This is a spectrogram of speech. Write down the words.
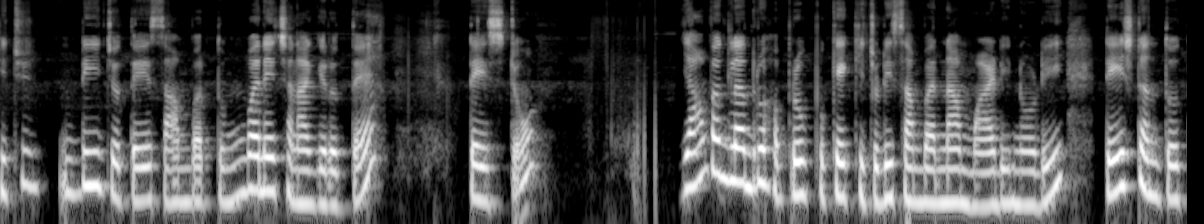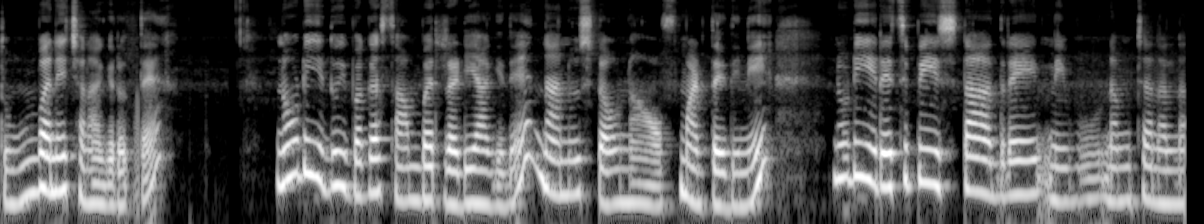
ಕಿಚಡಿ ಜೊತೆ ಸಾಂಬಾರು ತುಂಬಾ ಚೆನ್ನಾಗಿರುತ್ತೆ. ಟೇಸ್ಟು. ಯಾವಾಗಲಾದರೂ ಅಪರೂಪಕ್ಕೆ ಕಿಚಡಿ ಸಾಂಬಾರನ್ನ ಮಾಡಿ ನೋಡಿ ಟೇಸ್ಟ್ ಅಂತೂ ತುಂಬಾ ಚೆನ್ನಾಗಿರುತ್ತೆ. ನೋಡಿ, ಇದು ಇವಾಗ ಸಾಂಬಾರು ರೆಡಿಯಾಗಿದೆ ನಾನು ಸ್ಟವ್ನ ಆಫ್ ಮಾಡ್ತಾಯಿದ್ದೀನಿ ನೋಡಿ, ಈ ರೆಸಿಪಿ ಇಷ್ಟ ಆದರೆ ನೀವು ನಮ್ಮ ಚಾನಲ್ನ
